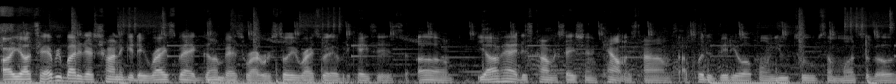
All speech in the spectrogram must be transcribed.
All right, y'all, to everybody that's trying to get their rights back, gun backs right, restore your rights, whatever the case is. Um, y'all have had this conversation countless times. I put a video up on YouTube some months ago.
